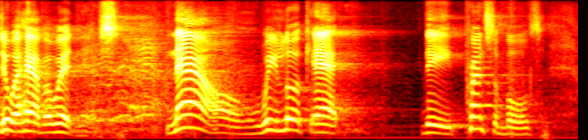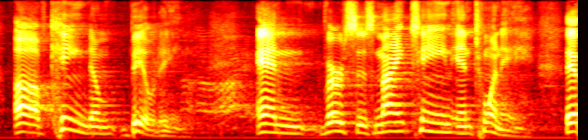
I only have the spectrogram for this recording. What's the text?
Do I have a witness? Now we look at the principles of kingdom building and verses 19 and 20. There are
